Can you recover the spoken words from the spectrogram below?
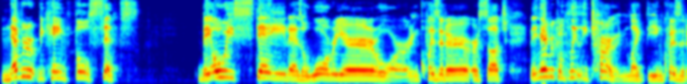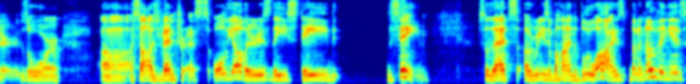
never became full Siths. They always stayed as a warrior or inquisitor or such. They never completely turned like the Inquisitors or uh, Asajj Ventress. All the others, they stayed the same. So that's a reason behind the blue eyes. But another thing is,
